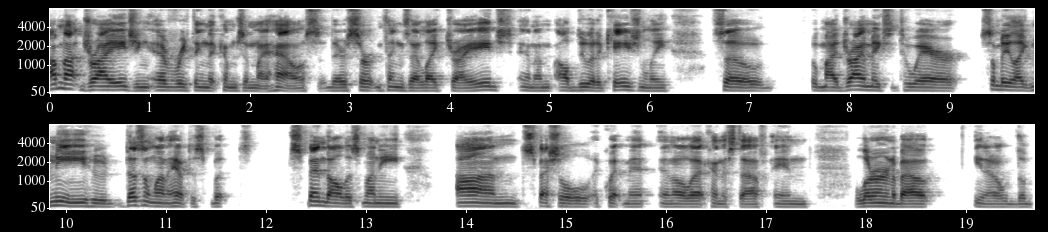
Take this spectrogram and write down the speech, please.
i'm not dry aging everything that comes in my house there's certain things i like dry aged and I'm, i'll do it occasionally so Umai Dry makes it to where somebody like me who doesn't want to have to sp- spend all this money on special equipment and all that kind of stuff and learn about you know the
